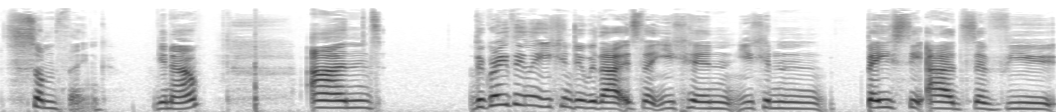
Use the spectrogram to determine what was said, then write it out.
something, you know? And the great thing that you can do with that is that you can you can base the ads a few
